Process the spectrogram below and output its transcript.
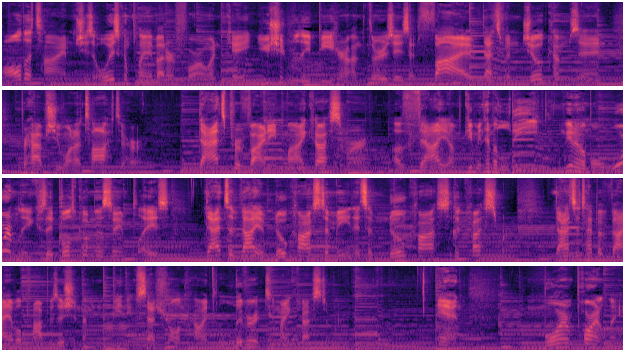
all the time. She's always complaining about her 401k. You should really be here on Thursdays at 5. That's when Jill comes in. Perhaps you want to talk to her. That's providing my customer a value. I'm giving him a lead. I'm giving him a warm lead because they both come to the same place. That's a value of no cost to me it's of no cost to the customer. That's a type of valuable proposition. I'm being exceptional in how I deliver it to my customer. And more importantly,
